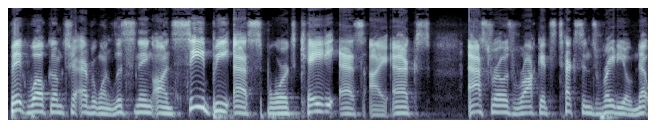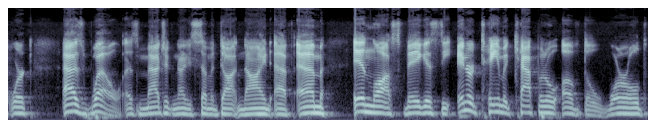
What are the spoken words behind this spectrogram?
Big welcome to everyone listening on CBS Sports, KSIX, Astros, Rockets, Texans Radio Network, as well as Magic 97.9 FM in Las Vegas, the entertainment capital of the world.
